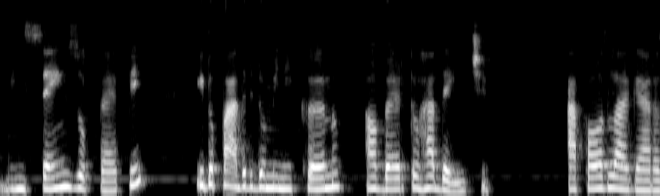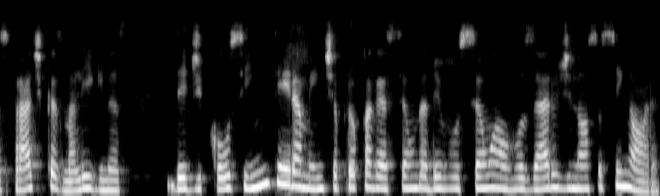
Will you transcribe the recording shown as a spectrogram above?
Vincenzo Pepe e do padre dominicano Alberto Radente. Após largar as práticas malignas, dedicou-se inteiramente à propagação da devoção ao Rosário de Nossa Senhora.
